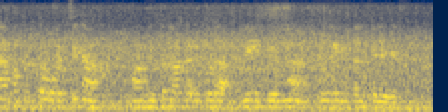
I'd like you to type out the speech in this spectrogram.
నమ్మకంతో వచ్చిన మా మిత్రులందరూ కూడా పేరు పేరున కృతజ్ఞతలు తెలియజేస్తున్నాను.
